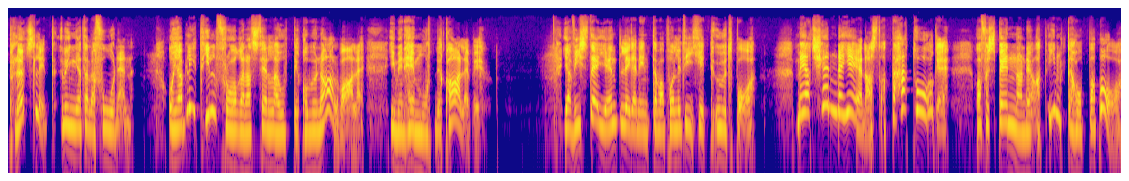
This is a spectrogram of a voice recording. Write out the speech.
Plötsligt ringer telefonen och jag blir tillfrågad att ställa upp i kommunalvalet i min hemort Nykarleby. Jag visste egentligen inte vad politik gick ut på. Men jag kände genast att det här tåget var för spännande att inte hoppa på.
